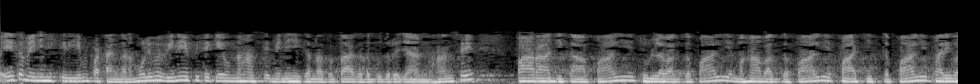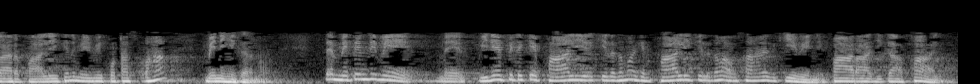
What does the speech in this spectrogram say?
ඒක මෙනෙහි කිරීම පටන් ගන්න. මුලින්ම විනය පිටකේ උන්වහන්සේ මෙනෙහි කරන තථාගත බුදුරජාන් වහන්සේ පරාජිකා පාළිය, චුල්ලවග්ග පාළිය, මහා වග්ග පාළිය, පාචිත්ත පාළිය, පරිවාර පාළිය කියන මේ මේ කොටස් පහ මෙනෙහි කරනවා. දැන් මෙතෙන්දි මේ මේ විනය පිටකේ පාළිය කියලා තමයි කියන්නේ පාළිය කියලා තමයි අවසානයේදී කියවෙන්නේ. පරාජිකා පාළිය.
